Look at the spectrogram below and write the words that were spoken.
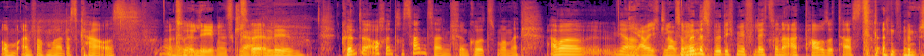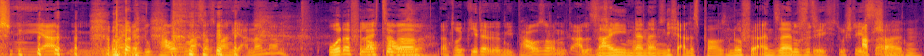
um einfach mal das Chaos äh, zu erleben, ist klar. zu erleben. Könnte auch interessant sein für einen kurzen Moment. Aber ja, Ja, aber ich glaube, zumindest würde ich mir vielleicht so eine Art Pausetaste dann wünschen. Ja, wobei, wenn du Pause machst, was machen die anderen dann? Oder vielleicht sogar. Dann drückt jeder irgendwie Pause und alles Nein, nein, nein, nicht alles Pause. Nur für einen selbst. Nur für dich. Du stehst abschalten.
